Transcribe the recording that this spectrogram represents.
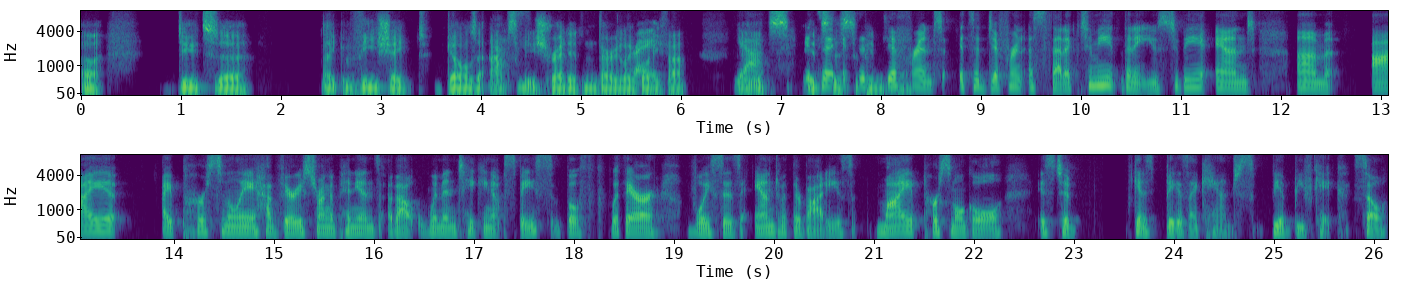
oh, dudes are like V-shaped, girls are absolutely shredded and very low body fat. yeah it's it's, it's, a, it's a opinion. yeah. different it's a different aesthetic to me than it used to be and um i i personally have very strong opinions about women taking up space both with their voices and with their bodies my personal goal is to get as big as i can just be a beefcake so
